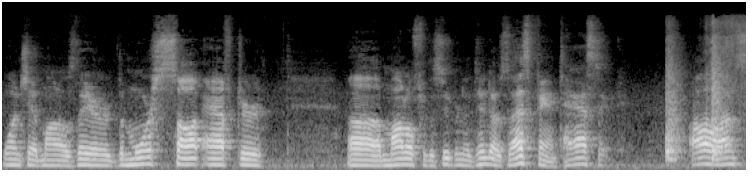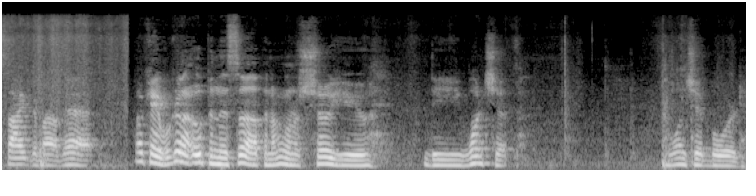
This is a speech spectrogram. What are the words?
one chip models. They are the more sought after uh, model for the Super Nintendo. So that's fantastic. Oh, I'm psyched about that. Okay, we're going to open this up and I'm going to show you the one chip, one chip board.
